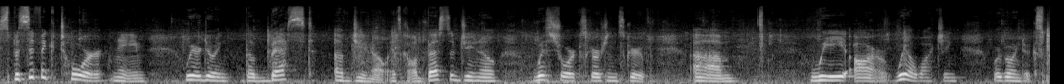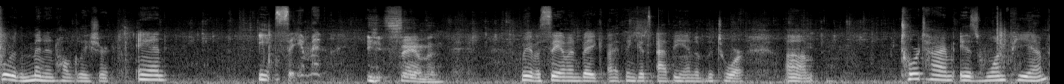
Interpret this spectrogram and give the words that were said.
specific tour name, we're doing the best of Juneau. It's called Best of Juneau with Shore Excursions Group. Um, we are whale watching. We're going to explore the Mendenhall Glacier and eat salmon. Eat salmon. We have a salmon bake. I think it's at the end of the tour. Um, tour time is 1 p.m.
